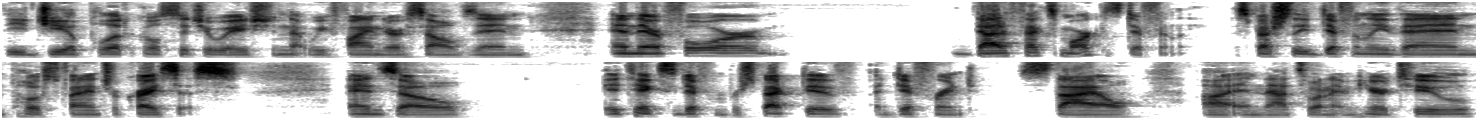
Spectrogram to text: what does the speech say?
the geopolitical situation that we find ourselves in. And therefore, that affects markets differently, especially differently than post financial crisis. And so it takes a different perspective, a different style, uh, and that's what I'm here to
